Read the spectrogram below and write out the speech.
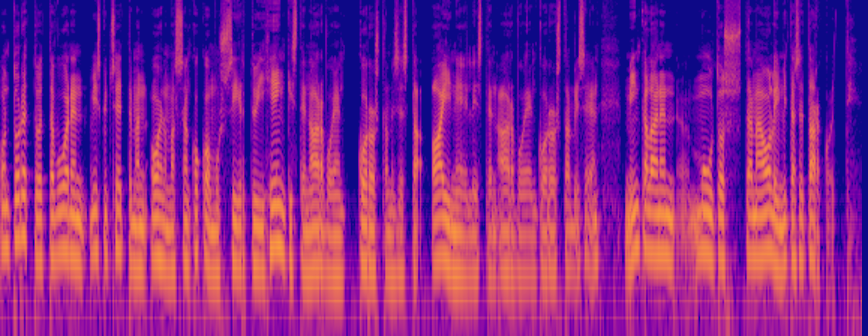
on todettu, että vuoden 1957 ohjelmassaan kokoomus siirtyi henkisten arvojen korostamisesta aineellisten arvojen korostamiseen. Minkälainen muutos tämä oli? Mitä se tarkoitti?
